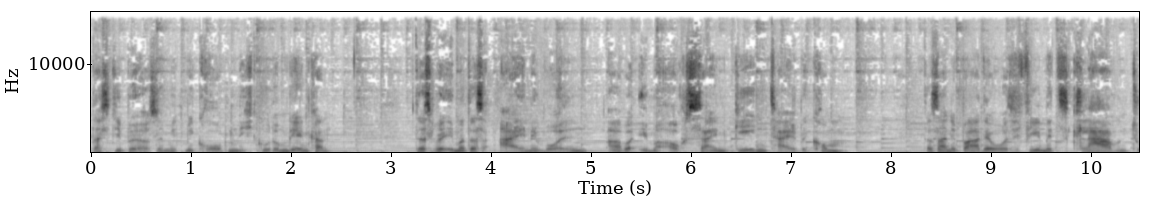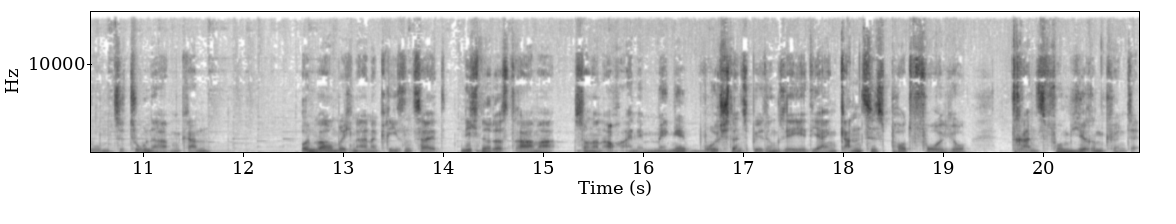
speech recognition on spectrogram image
dass die Börse mit Mikroben nicht gut umgehen kann. Dass wir immer das eine wollen, aber immer auch sein Gegenteil bekommen. Dass eine Badehose viel mit Sklaventum zu tun haben kann. Und warum ich in einer Krisenzeit nicht nur das Drama, sondern auch eine Menge Wohlstandsbildung sehe, die ein ganzes Portfolio transformieren könnte.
